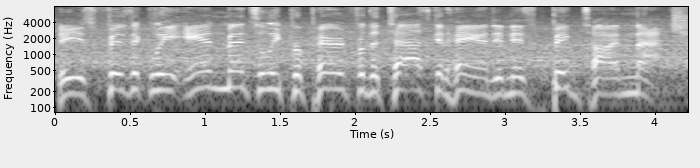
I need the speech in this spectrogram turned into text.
He is physically and mentally prepared for the task at hand in his big-time match.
